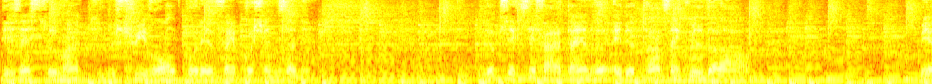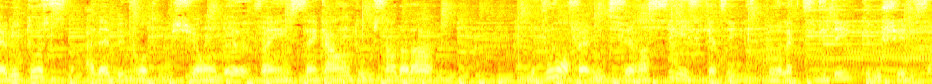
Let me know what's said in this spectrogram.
des instruments qui nous suivront pour les 20 prochaines années. L'objectif à atteindre est de 35 000 Mais à nous tous, à l'aide d'une contribution de 20, 50 ou 100 nous pouvons faire une différence significative pour l'activité que nous chérissons.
